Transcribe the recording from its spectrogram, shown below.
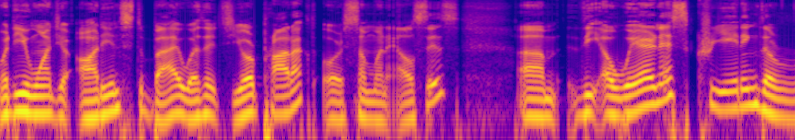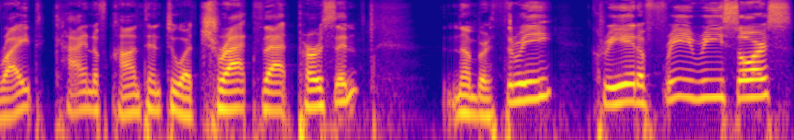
What do you want your audience to buy, whether it's your product or someone else's? Um, the awareness, creating the right kind of content to attract that person. Number three, create a free resource.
